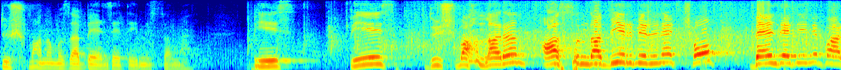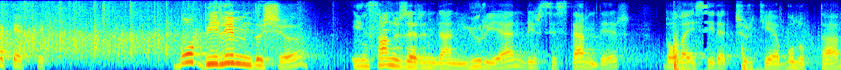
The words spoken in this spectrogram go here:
düşmanımıza benzediğimiz zaman. Biz biz düşmanların aslında birbirine çok benzediğini fark ettik. Bu bilim dışı, insan üzerinden yürüyen bir sistemdir. Dolayısıyla Türkiye buluptan,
